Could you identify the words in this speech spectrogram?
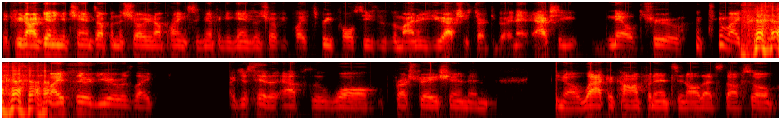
If you're not getting a chance up in the show, you're not playing significant games in the show. If you play three full seasons of the minors, you actually start to go. And it actually nailed true to my my third year was like I just hit an absolute wall, frustration and you know lack of confidence and all that stuff. So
